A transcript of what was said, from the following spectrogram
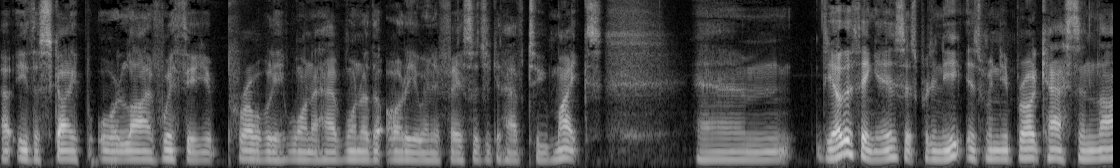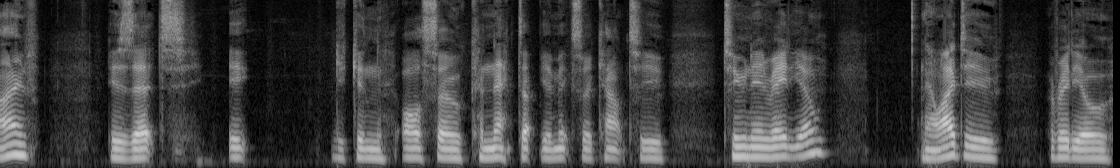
uh, either Skype or live with you, you probably want to have one other audio interface so you can have two mics. Um, the other thing is, it's pretty neat, is when you're broadcasting live, is that it you can also connect up your Mixlr account to TuneIn Radio. Now, I do a radio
